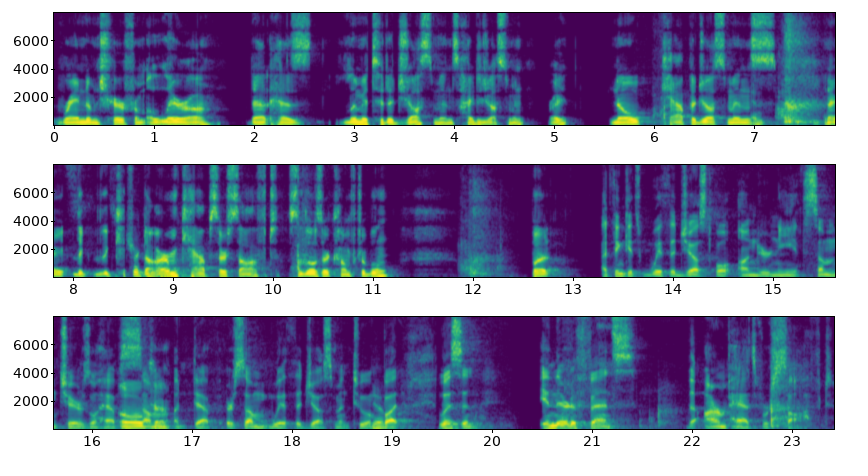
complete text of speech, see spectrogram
random chair from Alera that has limited adjustments, height adjustment, right? No cap adjustments. And, I, the, the, the arm caps are soft, so those are comfortable. But I think it's with adjustable underneath. Some chairs will have Oh, some okay. a depth or some width adjustment to them. Yeah. But listen, in their defense, the arm pads were soft.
